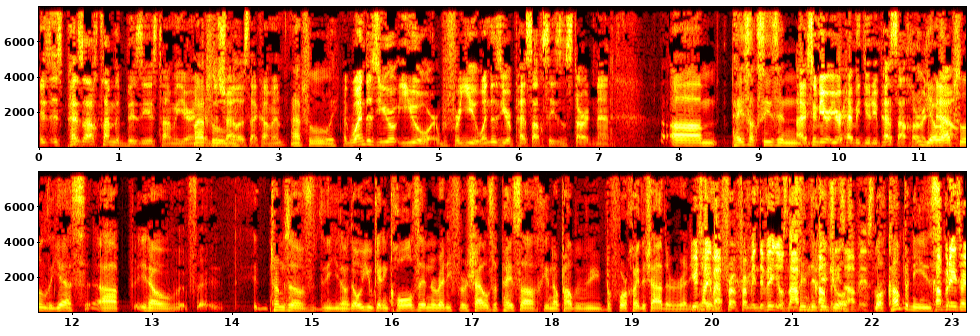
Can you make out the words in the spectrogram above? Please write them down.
Is, is Pesach time the busiest time of year in Absolutely. terms of shilas that come in? absolutely. Like when does your your for you when does your Pesach season start and end? Um, Pesach season. I assume you're, you're heavy duty Pesach already Yeah, now. absolutely, yes. Uh, you know, in terms of the, you know, the OU getting calls in already for shilas of Pesach, you know, probably before Chodesh Adar already. You're talking about from, from individuals, not from individuals. companies, obviously. Well, companies. companies are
